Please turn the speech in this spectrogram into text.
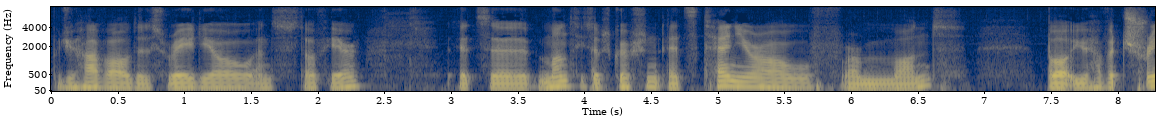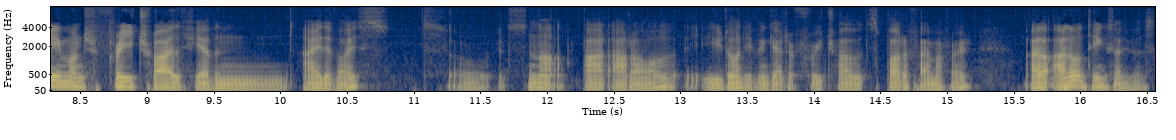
but you have all this radio and stuff here. It's a monthly subscription. It's 10 euro for a month, but you have a three month free trial if you have an iDevice. So it's not bad at all. You don't even get a free trial with Spotify, I'm afraid. I, I don't think so, anyways.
